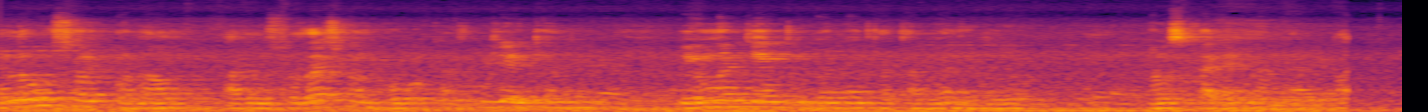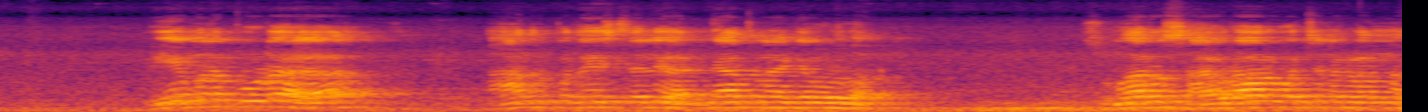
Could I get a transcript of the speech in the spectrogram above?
ಎಲ್ಲವೂ ಸ್ವಲ್ಪ ನಾವು ಅದನ್ನು ಸುಧಾರಿಸ್ಕೊಂಡು ಹೋಗ್ಬೇಕಂತ ಕೇಳ್ಕೊಂಡು ವೇಮನ್ ಜಯಂತಿ ಬಂದಂಥ ತಮ್ಮೆಲ್ಲರಿಗೂ ನಮಸ್ಕಾರ ನನ್ನ ವೇಮನ ಕೂಡ ಆಂಧ್ರ ಪ್ರದೇಶದಲ್ಲಿ ಅಜ್ಞಾತನಾಗಿ ಉಳಿದ ಸುಮಾರು ಸಾವಿರಾರು ವಚನಗಳನ್ನು,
